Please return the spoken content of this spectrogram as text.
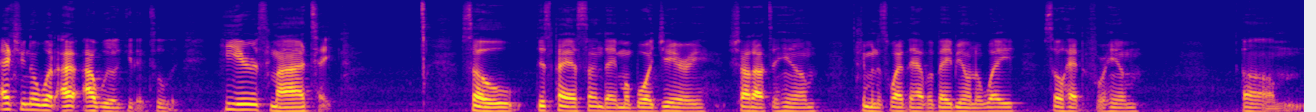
Actually, you know what? I, I will get into it. Here's my take. So, this past Sunday, my boy Jerry, shout out to him, him and his wife, they have a baby on the way. So happy for him. Um,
